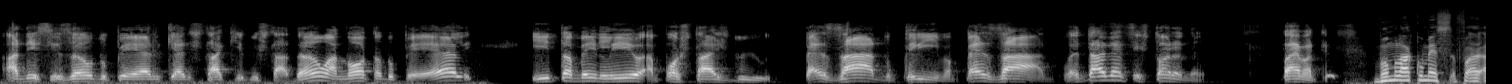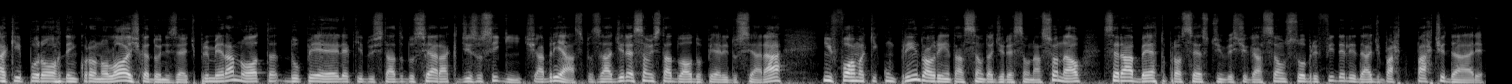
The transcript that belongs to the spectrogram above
a decisão do PL, que está aqui do Estadão, a nota do PL, e também li a postagem do Yuri. Pesado clima, pesado. Não entrar nessa história, não. Vai, Matheus. Vamos lá começar aqui por ordem cronológica, Donizete. Primeira nota do PL aqui do estado do Ceará que diz o seguinte, abre aspas, a direção estadual do PL do Ceará informa que, cumprindo a orientação da direção nacional, será aberto o processo de investigação sobre fidelidade partidária.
